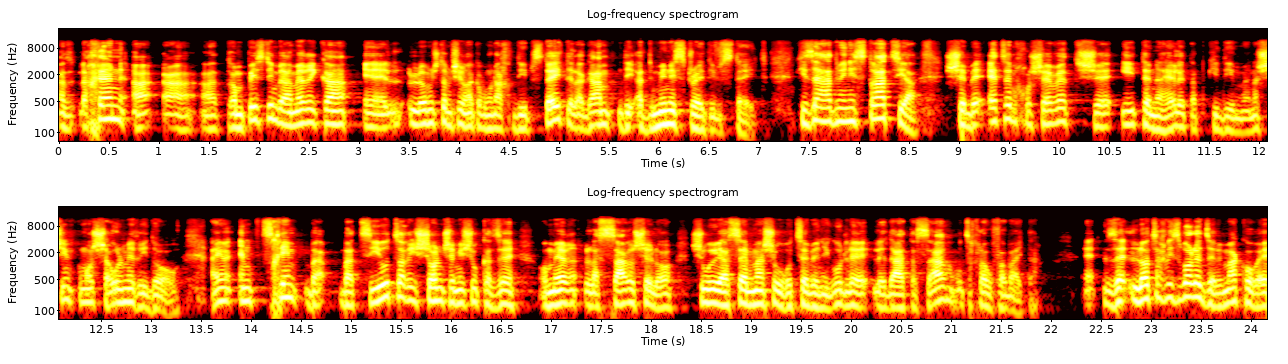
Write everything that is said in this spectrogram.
אז לכן הטראמפיסטים באמריקה אה, לא משתמשים רק במונח Deep State אלא גם The Administrative State. כי זה האדמיניסטרציה שבעצם חושבת שהיא תנהל את הפקידים. אנשים כמו שאול מרידור הם צריכים בציוץ הראשון שמישהו כזה אומר לשר שלו שהוא יעשה מה שהוא רוצה בניגוד לדעת השר הוא צריך לעוף הביתה זה, לא צריך לסבול את זה, ומה קורה?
